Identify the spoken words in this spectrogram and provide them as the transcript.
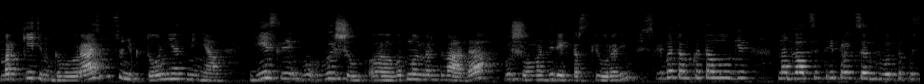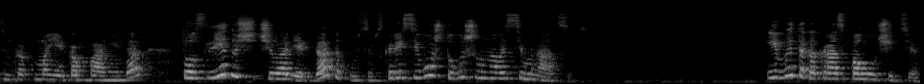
маркетинговую разницу никто не отменял. Если вышел, э, вот номер два, да, вышел на директорский уровень в этом каталоге на 23%, вот допустим, как в моей компании, да, то следующий человек, да, допустим, скорее всего, что вышел на 18%. И вы-то как раз получите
